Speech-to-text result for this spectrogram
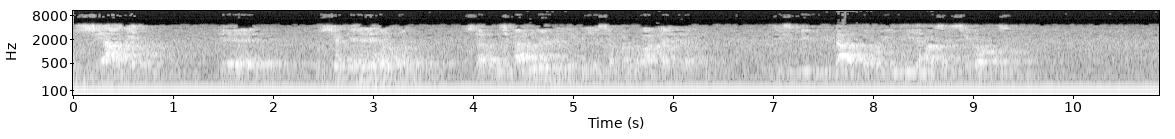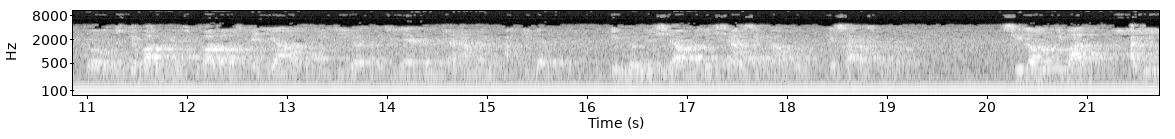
اس سے آگے اس سے پہلے ہم سن چھیانوے میں یہ سفر ہوا تھا جس کی ابتدا تو ہوئی تھی یہاں سے سلون سے۔ تو اس کے بعد پھر اس کے بعد آسٹریلیا فیجی اور نیوزی لینڈ اور کیا نام ہے انڈونیشیا، ملیشیا، سنگاپور، یہ سارا سفر ہوا۔ سیلون کی بات عجیب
